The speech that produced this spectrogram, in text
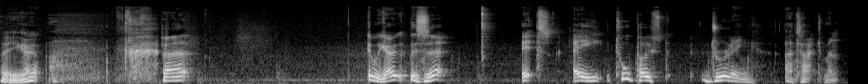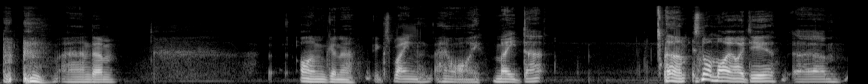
There you go. Uh, here we go. This is it. It's a tool post drilling attachment, and um, I'm to explain how I made that. Um, it's not my idea. Um,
